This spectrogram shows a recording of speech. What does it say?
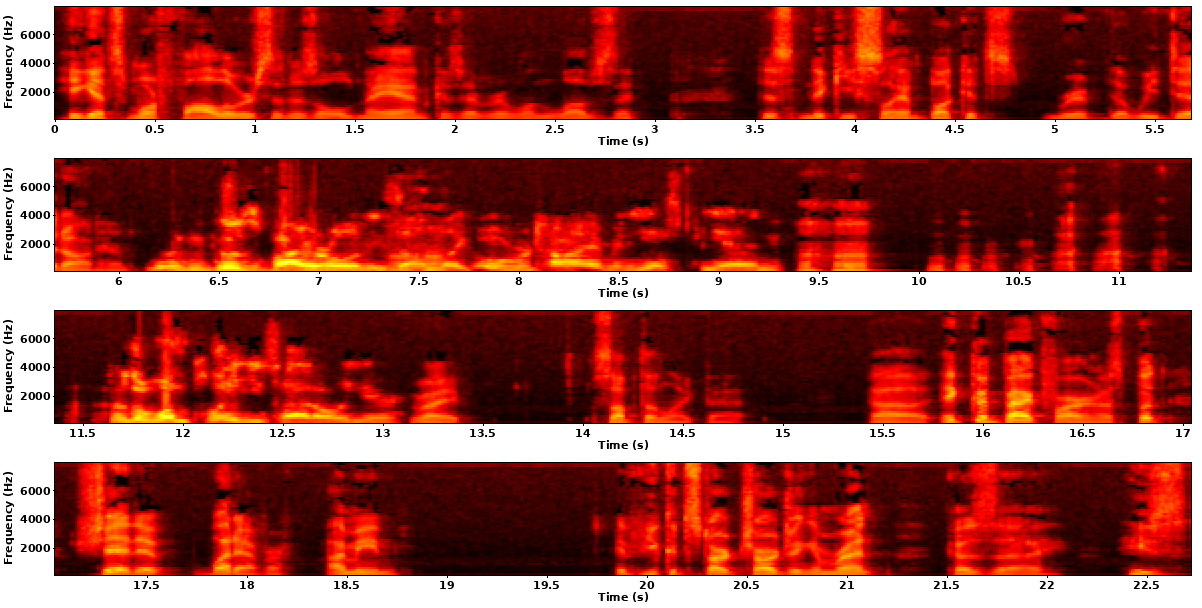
he gets more followers than his old man because everyone loves that this Nicky Slam buckets rib that we did on him. Like it goes viral and he's Uh-huh. on like overtime and ESPN Uh huh. for the one play he's had all year. Right. Something like that. Uh, it could backfire on us, but shit, it, whatever. I mean, if you could start charging him rent because uh, he's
